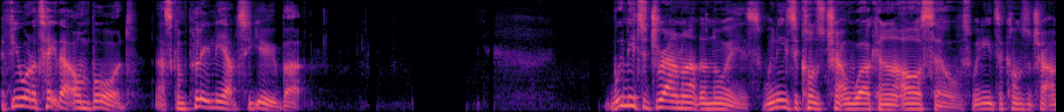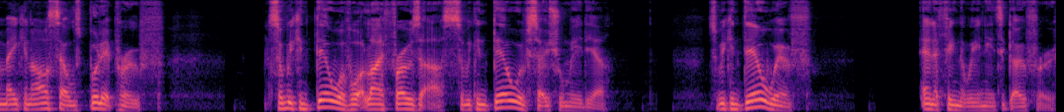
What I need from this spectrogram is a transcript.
If you want to take that on board, that's completely up to you. But we need to drown out the noise. We need to concentrate on working on ourselves. We need to concentrate on making ourselves bulletproof so we can deal with what life throws at us, so we can deal with social media, so we can deal with anything that we need to go through.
